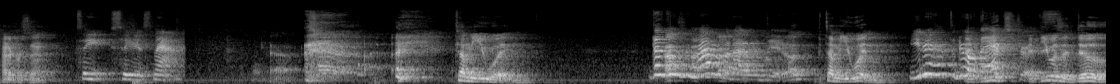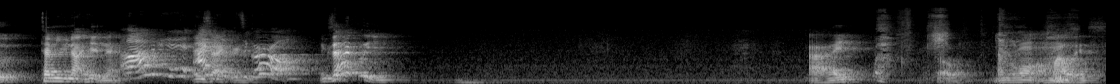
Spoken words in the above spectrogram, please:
100%. So you so you're gonna smash. Tell me you wouldn't. That doesn't matter what I would do. Uh, Tell me you wouldn't. You didn't have to do all the if, you, if you was a dude, tell me you're not hitting oh, that. I would hit. I think Exactly. it's a girl. Exactly. Alright. So, number one on my list.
